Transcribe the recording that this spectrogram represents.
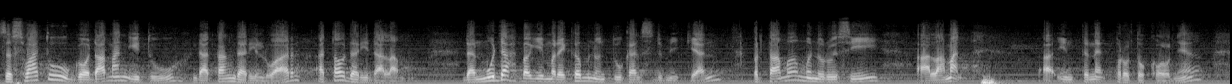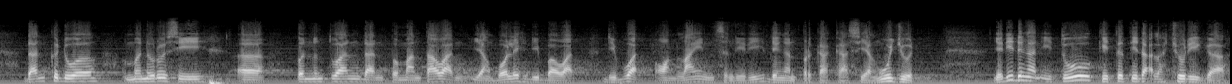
sesuatu godaman itu datang dari luar atau dari dalam. Dan mudah bagi mereka menentukan sedemikian. Pertama menerusi alamat uh, internet protokolnya dan kedua menerusi uh, penentuan dan pemantauan yang boleh dibawa dibuat online sendiri dengan perkakas yang wujud. Jadi dengan itu kita tidaklah curiga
